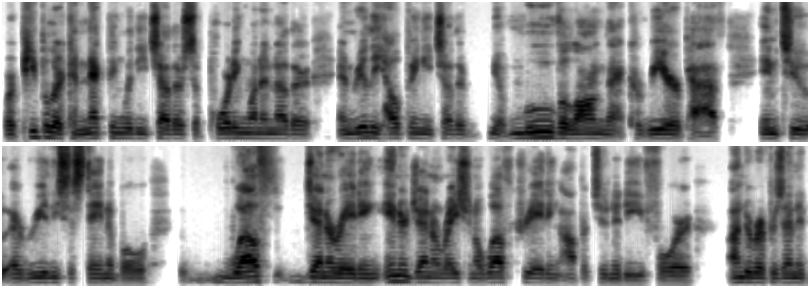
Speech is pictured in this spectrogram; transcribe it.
Where people are connecting with each other, supporting one another, and really helping each other, you know, move along that career path into a really sustainable wealth generating intergenerational wealth creating opportunity for underrepresented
